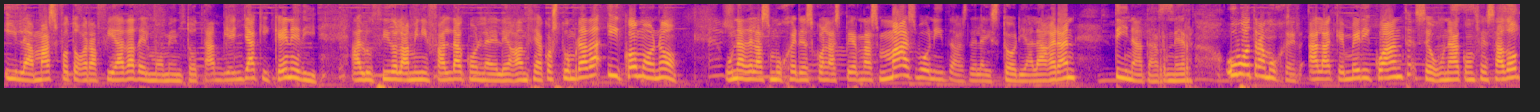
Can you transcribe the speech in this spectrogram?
y la más fotografiada del momento. También Jackie Kennedy ha lucido la minifalda con la elegancia acostumbrada y, cómo no, una de las mujeres con las piernas más bonitas de la historia, la gran Tina Turner. Hubo otra mujer a la que Mary Quant, según ha confesado,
